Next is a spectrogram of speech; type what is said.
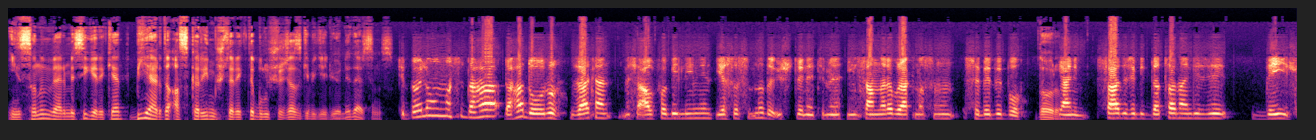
insanın vermesi gereken bir yerde asgari müşterekte buluşacağız gibi geliyor. Ne dersiniz? E böyle olması daha daha doğru. Zaten mesela Avrupa Birliği'nin yasasında da üst denetimi insanlara bırakmasının sebebi bu. Doğru. Yani sadece bir data analizi değil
